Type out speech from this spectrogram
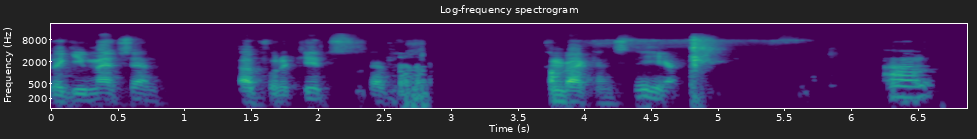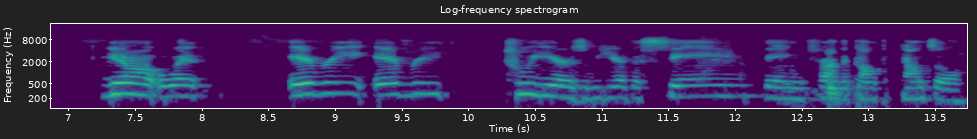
Like you mentioned, uh, for the kids that come back and stay here. um, you know, when every every two years we hear the same thing from the county council:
